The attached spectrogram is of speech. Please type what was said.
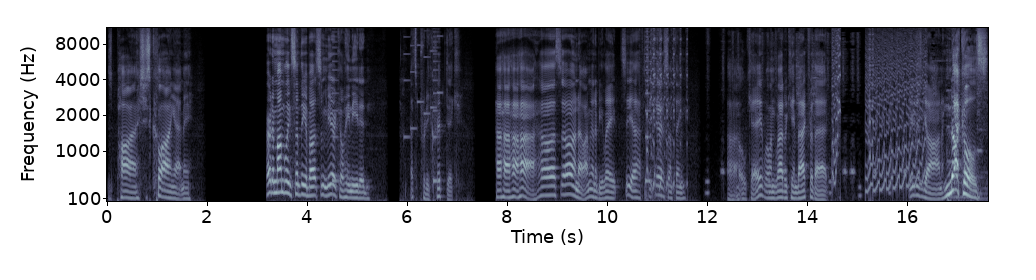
His paw, she's clawing at me. Heard him mumbling something about some miracle he needed. That's pretty cryptic. Ha ha ha ha. Oh, so, oh no, I'm gonna be late. See ya, have to take care of something. Uh, okay, well I'm glad we came back for that. Dude is gone. Knuckles!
